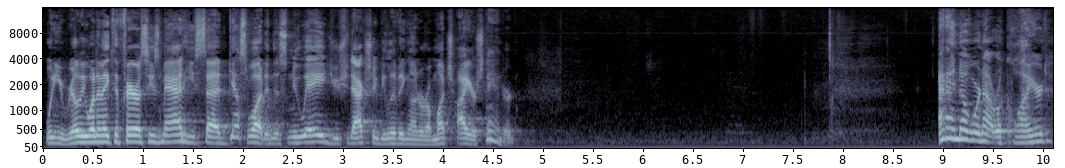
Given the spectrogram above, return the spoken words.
when you really want to make the Pharisees mad, he said, guess what? In this new age, you should actually be living under a much higher standard. And I know we're not required.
